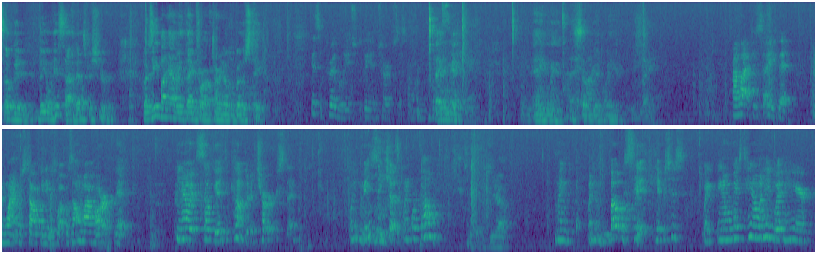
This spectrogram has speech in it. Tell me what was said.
So good to be on his side, that's for sure. But does anybody have anything for our turn it over, to Brother Steve? It's a privilege to be in church this morning. Amen. Amen. It's so good to be here. I'd like to say that when Wayne was talking, it was what was on my heart that, you know, it's so good to come to a church that we miss each other when we're gone. Yeah. I mean, when Beau was sick, it was just, we, you know, we missed him when he wasn't here.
